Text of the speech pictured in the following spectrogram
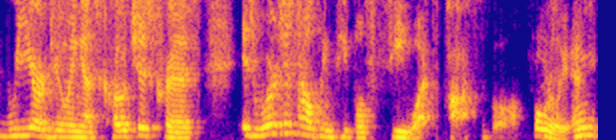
we are doing as coaches, Chris, is we're just helping people see what's possible. Totally. And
